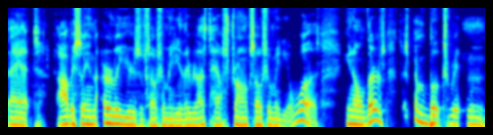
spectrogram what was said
that obviously in the early years of social media they realized how strong social media was. You know, there's there's been books written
